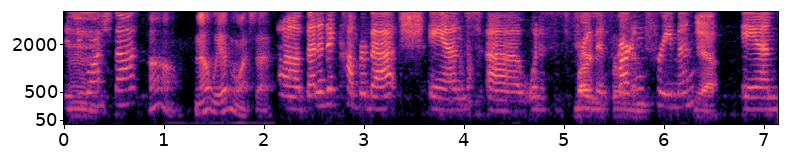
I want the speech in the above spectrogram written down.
did you Mm. watch that Oh no, we haven't watched that. uh, benedict cumberbatch and uh, what is his Martin freeman martin Freeman. Yeah. and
